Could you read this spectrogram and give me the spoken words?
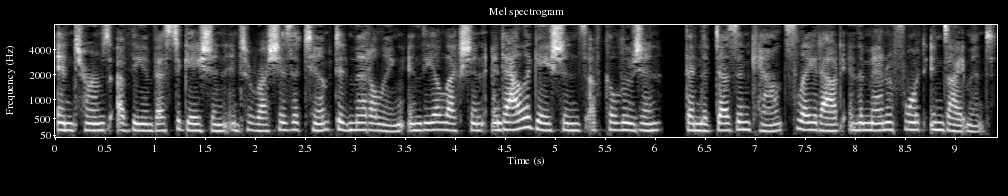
in terms of the investigation into Russia's attempted meddling in the election and allegations of collusion, than the dozen counts laid out in the Manafort indictment.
